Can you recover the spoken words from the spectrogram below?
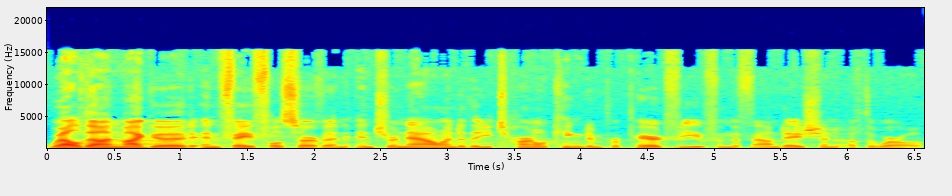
Well done, my good and faithful servant. Enter now into the eternal kingdom prepared for you from the foundation of the world.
